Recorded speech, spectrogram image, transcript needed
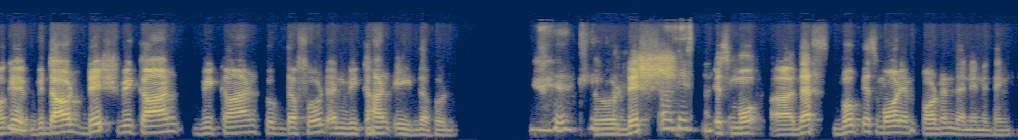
Okay, without dish, we can't we can't cook the food and we can't eat the food. okay. So dish Okay, is more uh, that book is more important than anything.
